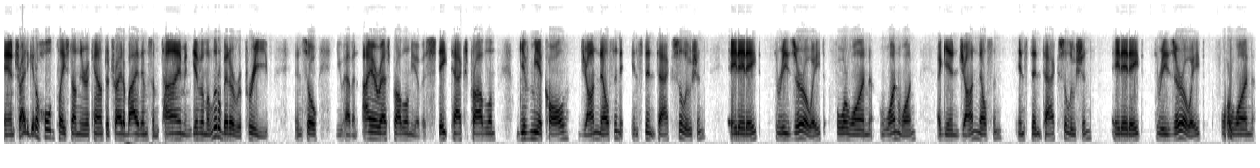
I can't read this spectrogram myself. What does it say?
and try to get a hold placed on their account to try to buy them some time and give them a little bit of reprieve. And so you have an IRS problem, you have a state tax problem. Give me a call, John Nelson, Instant Tax Solutions, 888 308 4111. Again, John Nelson, Instant Tax Solutions, 888 308 4111,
